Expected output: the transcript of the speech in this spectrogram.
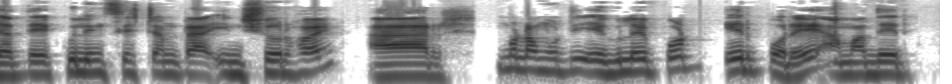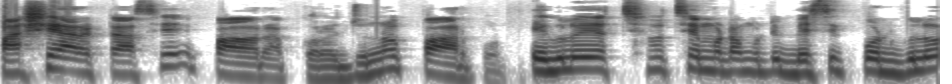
যাতে কুলিং সিস্টেমটা ইনশিওর হয়। আর মোটামুটি এগুলোই পোর্ট এরপরে আমাদের পাশে আর একটা আছে পাওয়ার আপ করার জন্য পাওয়ার পোর্ট এগুলোই হচ্ছে মোটামুটি বেসিক পোর্টগুলো।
